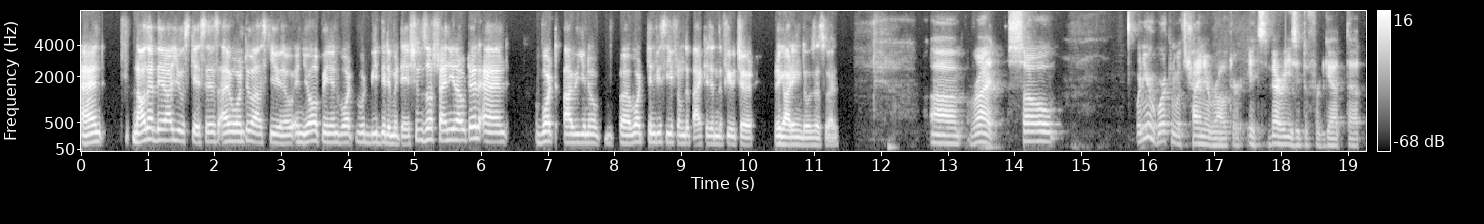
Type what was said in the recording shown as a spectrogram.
and now that there are use cases, I want to ask you, you know, in your opinion, what would be the limitations of Shiny Router and what are we, you know, uh, what can we see from the package in the future regarding those as well? Um, right. So when you're working with Shiny Router, it's very easy to forget that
